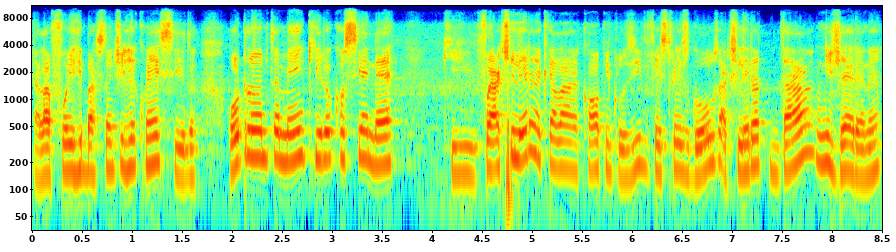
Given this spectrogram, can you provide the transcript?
Ela foi bastante reconhecida. Outro nome também, Kiroko Siené, que foi artilheira daquela Copa, inclusive, fez três gols, artilheira da Nigéria, né?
